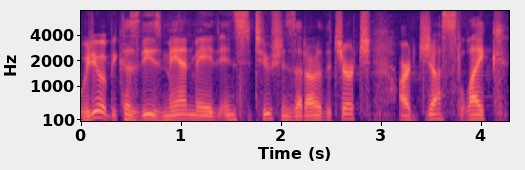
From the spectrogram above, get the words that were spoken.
We do it because these man made institutions that are the church are just like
